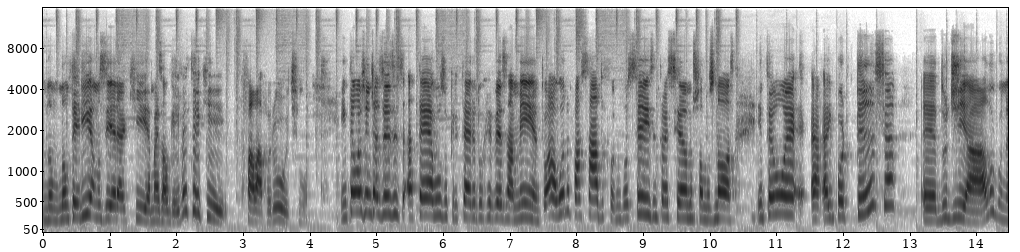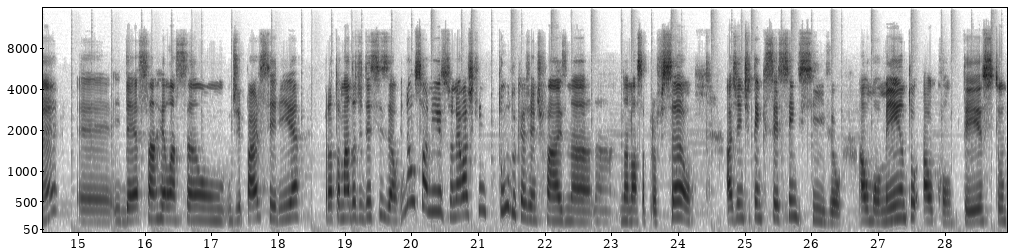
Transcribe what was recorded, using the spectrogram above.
não, não teríamos hierarquia, mas alguém vai ter que falar por último. Então a gente às vezes até usa o critério do revezamento. Ah, o ano passado foram vocês, então esse ano somos nós. Então é a, a importância é, do diálogo, né? É, e dessa relação de parceria para tomada de decisão. E não só nisso, né? Eu acho que em tudo que a gente faz na, na, na nossa profissão, a gente tem que ser sensível ao momento, ao contexto,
